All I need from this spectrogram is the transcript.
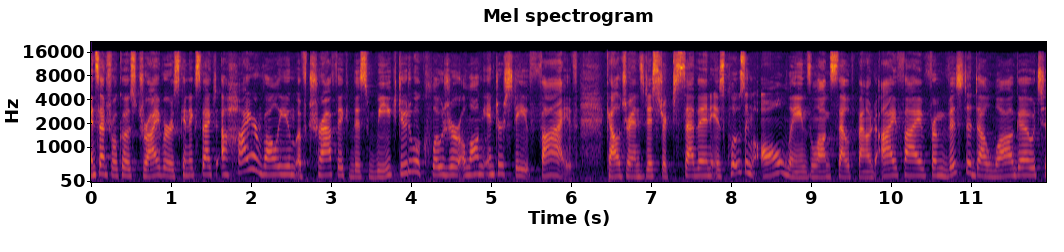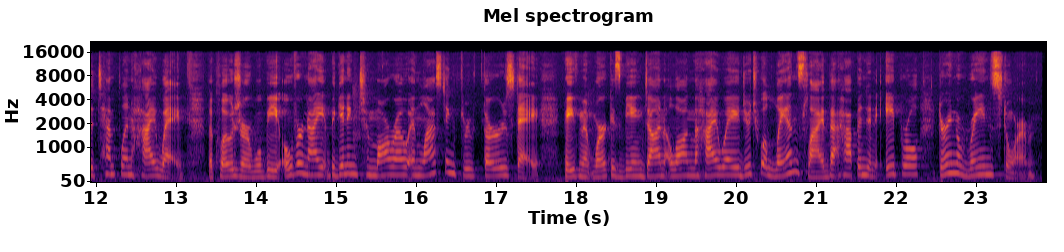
And Central Coast drivers can expect a higher volume of traffic this week due to a closure along Interstate 5. Caltrans District 7 is closing all lanes along southbound I-5 from Vista del Lago to Templin Highway. The closure will be overnight beginning tomorrow and lasting through Thursday. Pavement work is being done along the highway due to a landslide that happened in April during a rainstorm.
